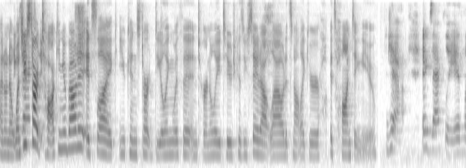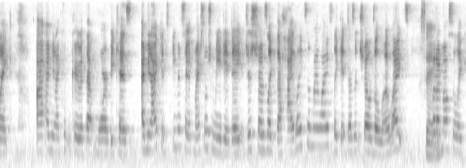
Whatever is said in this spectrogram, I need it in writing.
I don't know. Once you start talking about it, it's like you can start dealing with it internally too because you say it out loud. It's not like you're it's haunting you. Yeah, exactly. And like I, I mean, I couldn't agree with that more because I mean, I could even say with my social media day, it just shows like the highlights of my life. Like it doesn't show the lowlights. Same. But I'm also like,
